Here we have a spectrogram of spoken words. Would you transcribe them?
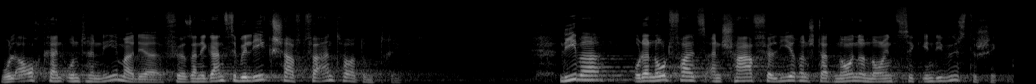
wohl auch kein Unternehmer, der für seine ganze Belegschaft Verantwortung trägt. Lieber oder notfalls ein Schaf verlieren, statt 99 in die Wüste schicken.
